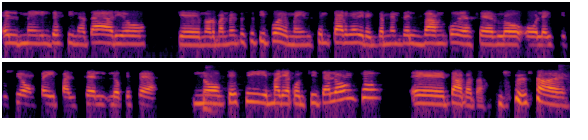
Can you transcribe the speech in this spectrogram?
el mail destinatario, que normalmente ese tipo de mail se encarga directamente el banco de hacerlo o la institución, PayPal, Cell, lo que sea. No que si María Conchita Alonso, eh, tácata, ¿sabes?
